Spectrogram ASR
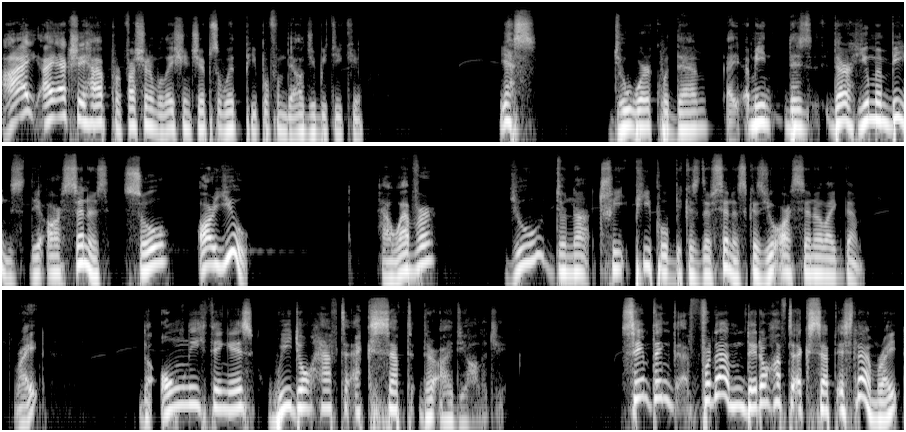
I I actually have professional relationships with people from the LGBTQ. Yes, do work with them. I, I mean, they're human beings. They are sinners. So are you. However, you do not treat people because they're sinners because you are sinner like them, right? The only thing is we don't have to accept their ideology. Same thing for them, they don't have to accept Islam, right?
